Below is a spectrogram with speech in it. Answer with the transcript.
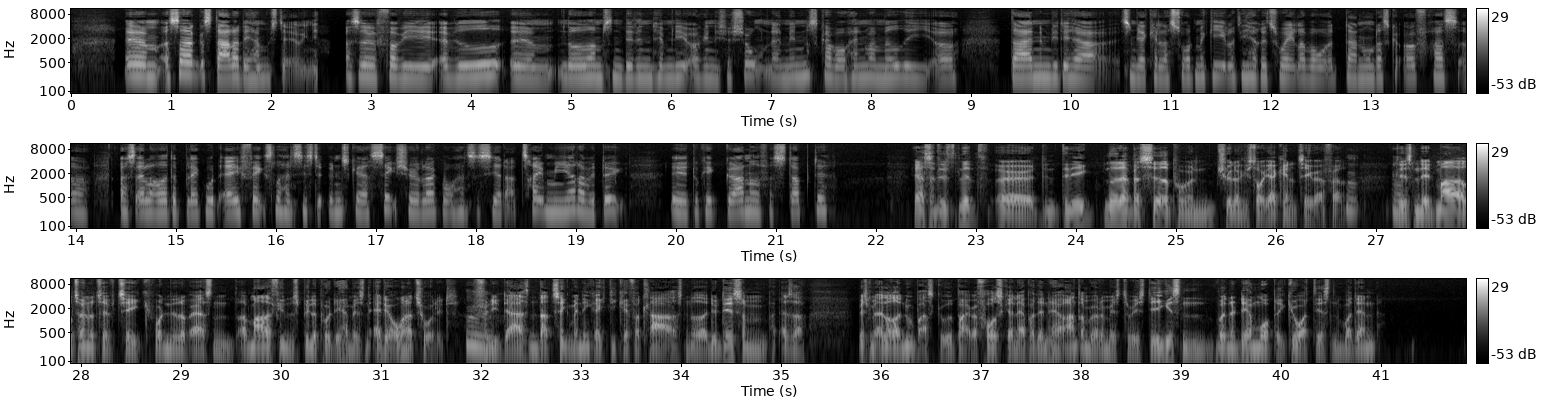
øhm, og så starter det her mysterium egentlig. Og så får vi at vide øhm, noget om sådan lidt en hemmelig organisation af mennesker, hvor han var med i, og der er nemlig det her, som jeg kalder sort magi, eller de her ritualer, hvor der er nogen, der skal ofres, og også allerede da Blackwood er i fængslet, hans sidste ønske er at se Sherlock, hvor han så siger, at der er tre mere, der vil dø. Øh, du kan ikke gøre noget for at stoppe det. Ja, så det er sådan lidt, øh, det, det, er ikke noget, der er baseret på en Sherlock-historie, jeg kender til i hvert fald. Mm. Det er sådan et meget alternative take, hvor det netop er sådan, og meget af filmen spiller på det her med sådan, er det overnaturligt? Mm. Fordi der er sådan, der er ting, man ikke rigtig kan forklare og sådan noget, og det er jo det, som, altså, hvis man allerede nu bare skal udpege, hvad forskellen er på den her andre murder mysteries, det er ikke sådan, hvordan det her mor blev gjort, det er sådan, hvordan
